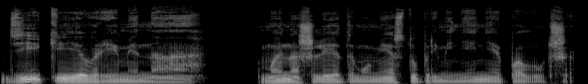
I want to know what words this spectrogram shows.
Дикие времена. Мы нашли этому месту применение получше.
